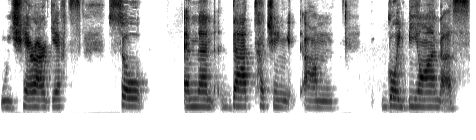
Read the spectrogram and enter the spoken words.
we share our gifts. So and then that touching um, going beyond us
